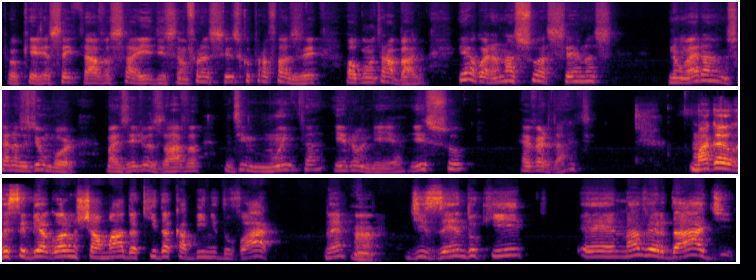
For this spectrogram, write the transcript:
porque ele aceitava sair de São Francisco para fazer algum trabalho. E agora, nas suas cenas, não eram cenas de humor, mas ele usava de muita ironia. Isso é verdade. Maga, eu recebi agora um chamado aqui da cabine do VAR, né, ah. dizendo que, é, na verdade,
